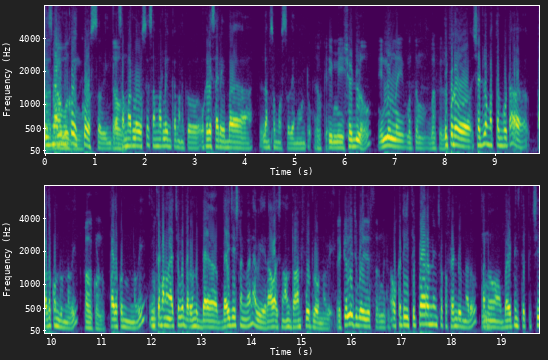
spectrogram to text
సీజనల్ ఇంకో. ఎక్కువ వస్తుంది ఇంకా. సమ్మర్లో వస్తే సమ్మర్లో ఇంకా మనకు ఒకటేసారి లంసం వస్తుంది అమౌంట్ మీ షెడ్లో ఎన్ని ఉన్నాయి మొత్తం ఇప్పుడు షెడ్లో మొత్తం కూడా పదకొండు ఉన్నవి. పదకొండు. పదకొండు ఉన్నవి. ఇంకా మనం యాక్చువల్గా రెండు బై చేసినాం కానీ అవి రావాల్సిన ట్రాన్స్పోర్ట్లో ఉన్నవి. ఎక్కడి నుంచి బై చేస్తారు మీరు? ఒకటి తిప్పారం నుంచి ఒక ఫ్రెండ్ ఉన్నాడు. తను బయట నుంచి తెప్పించి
